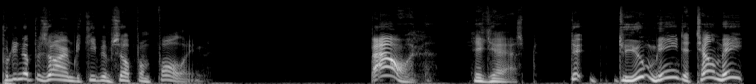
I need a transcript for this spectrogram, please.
putting up his arm to keep himself from falling. Bowen! he gasped. Do you mean to tell me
